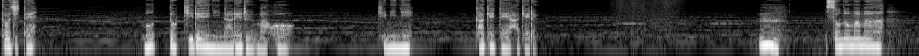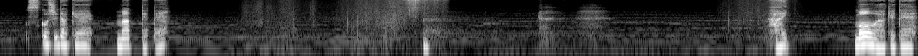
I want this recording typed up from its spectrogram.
閉じて。もっと綺麗になれる魔法。君にかけてあげる。うん、そのまま少しだけ待ってて。もう開けて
